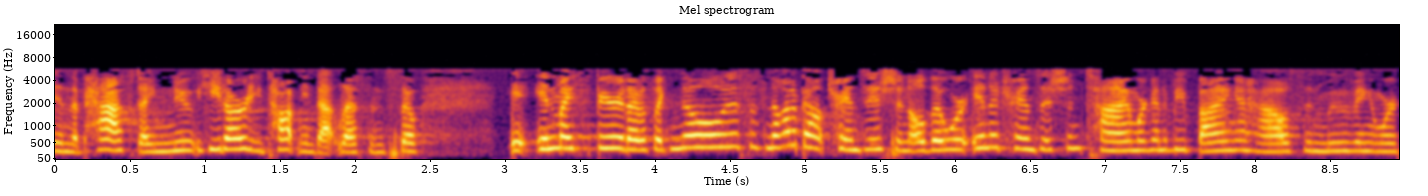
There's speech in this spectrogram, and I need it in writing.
in the past. I knew he'd already taught me that lesson. So in my spirit, I was like, no, this is not about transition. Although we're in a transition time, we're going to be buying a house and moving, and we're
